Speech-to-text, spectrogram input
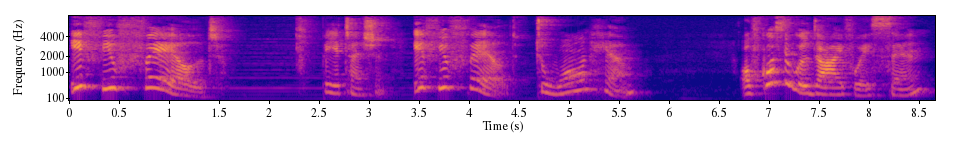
if you failed, pay attention, if you failed to warn him, of course he will die for his sin,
